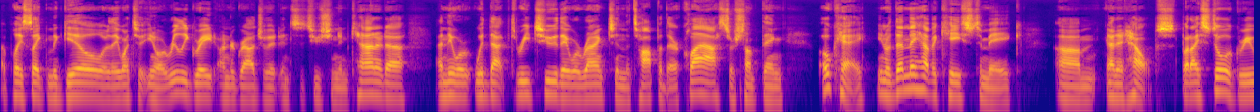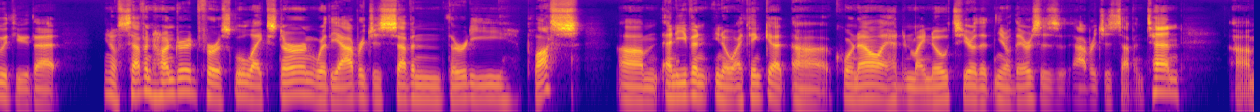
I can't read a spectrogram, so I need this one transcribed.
a place like McGill, or they went to you know a really great undergraduate institution in Canada, and they were with that three two, they were ranked in the top of their class or something. Okay, you know then they have a case to make, um, and it helps. But I still agree with you that you know 700 for a school like Stern, where the average is 730 plus. Um, and even, you know, I think at uh, Cornell, I had in my notes here that, you know, theirs is average is 710. Um,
